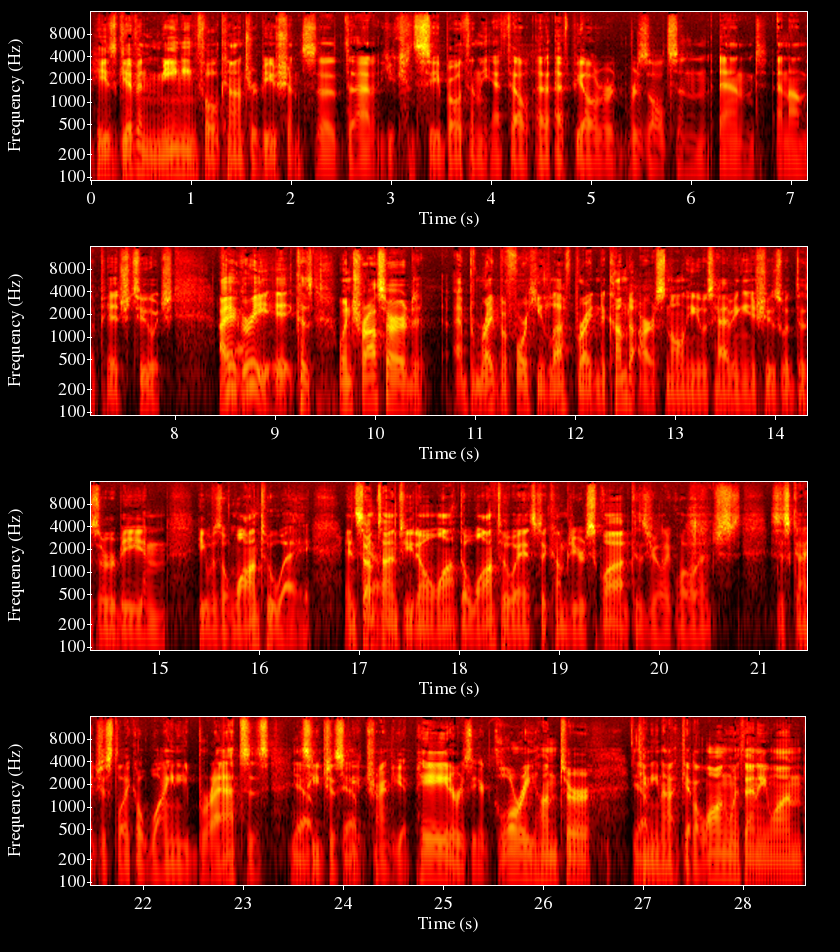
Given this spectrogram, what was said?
He's given meaningful contributions uh, that you can see both in the FL, uh, FPL re- results and and and on the pitch too. Which I agree because when Trossard right before he left Brighton to come to Arsenal, he was having issues with De Zerbi and he was a want away. And sometimes you don't want the want aways to come to your squad because you're like, well, is this guy just like a whiny brat? Is Yeah, is he just yeah. trying to get paid or is he a glory hunter? Yeah. Can he not get along with anyone?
